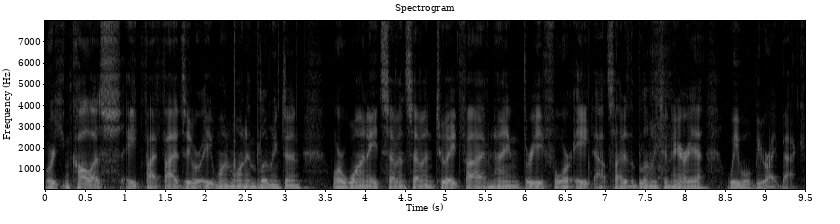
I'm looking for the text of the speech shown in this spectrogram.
or you can call us 855-0811 in Bloomington or 1 877 285 9348 outside of the Bloomington area. We will be right back.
